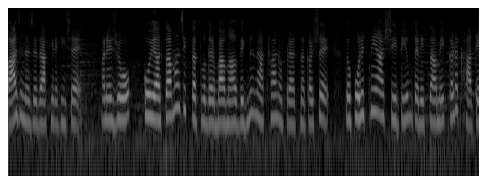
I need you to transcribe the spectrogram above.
બાજ નજર રાખી રહી છે. અને જો કોઈ અસામાજિક તત્વ ગરબામાં વિઘ્ન નાખવાનો પ્રયત્ન કરશે, તો પોલીસની આશી ટીમ તેની સામે કડક હાથે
